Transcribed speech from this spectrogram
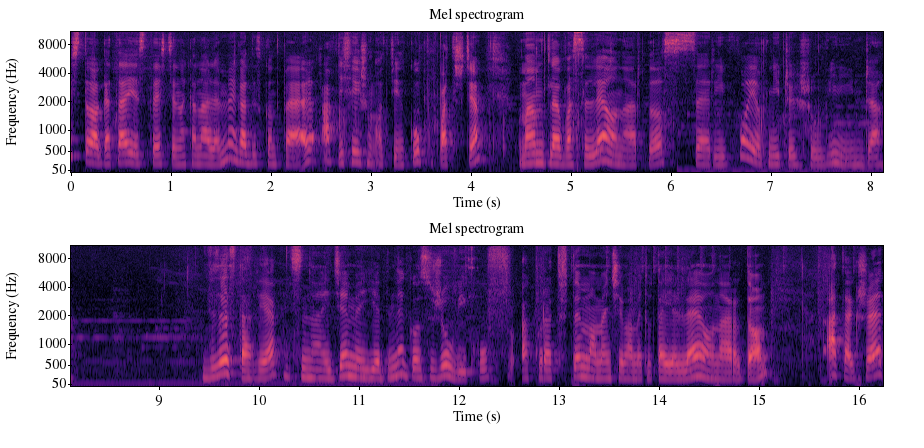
Cześć, to Agata, jesteście na kanale megadyskont.pl, a w dzisiejszym odcinku, popatrzcie, mam dla Was Leonardo z serii Wojowniczych Żółwi Ninja. W zestawie znajdziemy jednego z żółwików, akurat w tym momencie mamy tutaj Leonardo, a także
